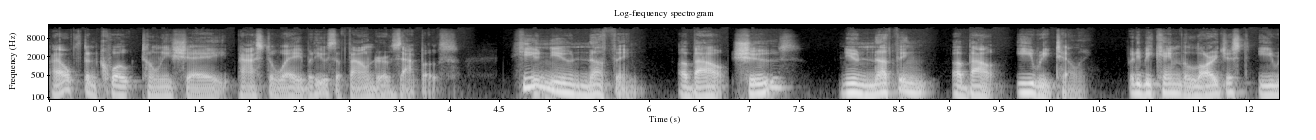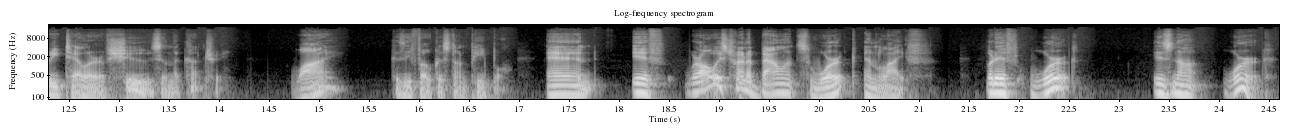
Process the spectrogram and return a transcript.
I often quote Tony Hsieh, passed away, but he was the founder of Zappos. He knew nothing about shoes, knew nothing about e retailing, but he became the largest e retailer of shoes in the country. Why? Because he focused on people. And if we're always trying to balance work and life, but if work is not work,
